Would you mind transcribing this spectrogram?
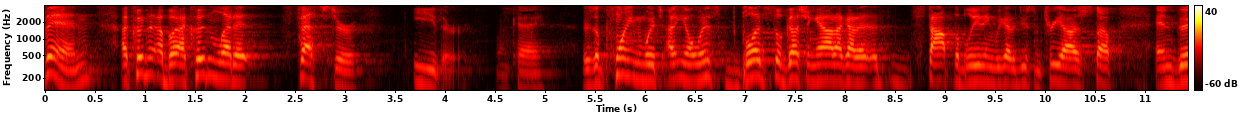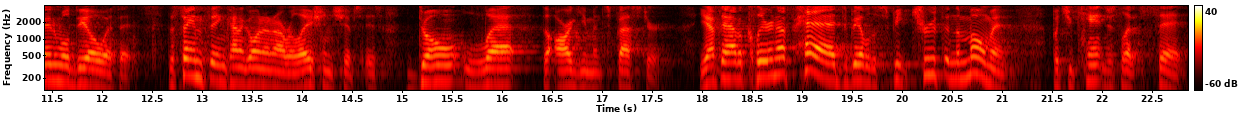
then, I couldn't, but I couldn't let it fester either. Okay? There's a point in which, I, you know, when it's blood's still gushing out, I got to stop the bleeding. We got to do some triage stuff, and then we'll deal with it. The same thing kind of going in our relationships is don't let the arguments fester. You have to have a clear enough head to be able to speak truth in the moment, but you can't just let it sit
